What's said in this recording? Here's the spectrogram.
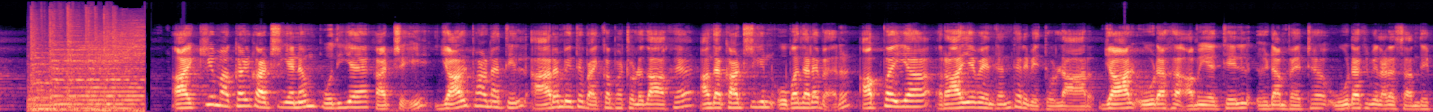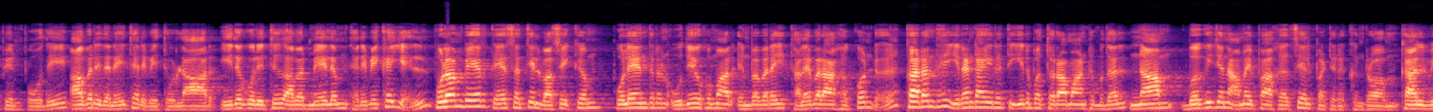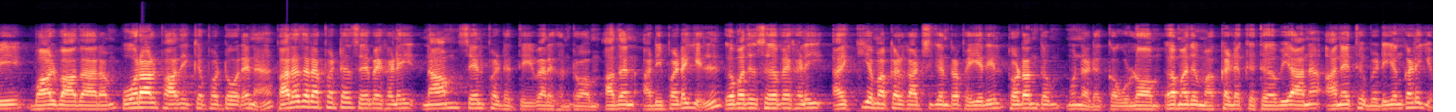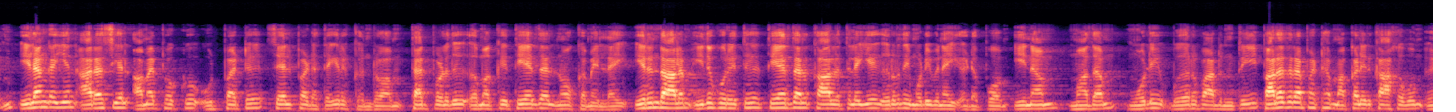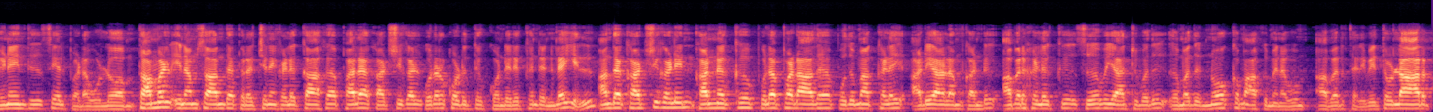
ஐக்கிய மக்கள் கட்சி எனும் புதிய கட்சி யாழ்ப்பாணத்தில் ஆரம்பித்து வைக்கப்பட்டுள்ளதாக அந்த கட்சியின் உபதலைவர் அப்பையா ராயவேந்தன் தெரிவித்துள்ளார். யாழ் ஊடக அமையத்தில் இடம்பெற்ற ஊடகவியலாளர் சந்திப்பின் போது அவர் இதனை தெரிவித்துள்ளார். இது குறித்து அவர் மேலும் தெரிவிக்கையில் புலம்பெயர் தேசத்தில் வசிக்கும் புலேந்திரன் உதயகுமார் என்பவரை தலைவராக கொண்டு கடந்த இரண்டாயிரத்தி இருபத்தோராம் ஆண்டு முதல் நாம் வெகுஜன அமைப்பாக செயல்பட்டிருக்கின்றோம். கல்வி வாழ்வாதாரம் போரால் பாதிக்கப்பட்டோர் என பல பலதரப்பட்ட சேவைகளை நாம் செயல்படுத்தி வருகின்றோம். அதன் அடிப்படையில் எமது சேவைகளை ஐக்கிய மக்கள் கட்சி என்ற பெயரில் தொடர்ந்தும் முன்னெடுக்க உள்ளோம். எமது மக்களுக்கு தேவையான அனைத்து விடயங்களையும் இலங்கையின் அரசியல் அமைப்புக்கு உட்பட்டு செயல்படுத்த இருக்கின்றோம். தற்பொழுது எமக்கு தேர்தல் நோக்கமில்லை. இருந்தாலும் இது குறித்து தேர்தல் காலத்திலேயே இறுதி முடிவினை எடுப்போம். இனம் மதம் மொழி வேறுபாடின்றி பலதரப்பட்ட மக்களிற்காகவும் இணைந்து செயல்பட உள்ளோம். தமிழ் இனம் சார்ந்த பிரச்சனைகளுக்காக பல கட்சிகள் குரல் கொடுத்துக் கொண்டிருக்கின்ற நிலையில் அந்த கட்சிகளின் கண்ணுக்கு புலப்படாத பொதுமக்களை அடையாளம் கண்டு அவர்களுக்கு சேவையாற்றுவது எமது நோக்கமாகும் எனவும் அவர் தெரிவித்துள்ளார்.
